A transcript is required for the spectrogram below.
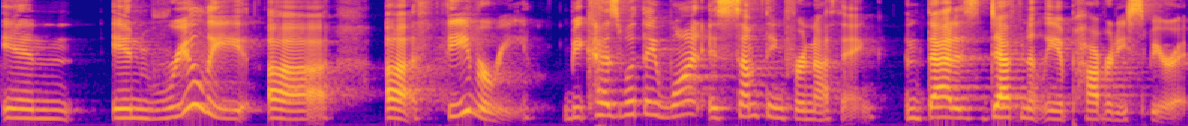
in in really uh, uh, thievery because what they want is something for nothing. And that is definitely a poverty spirit.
